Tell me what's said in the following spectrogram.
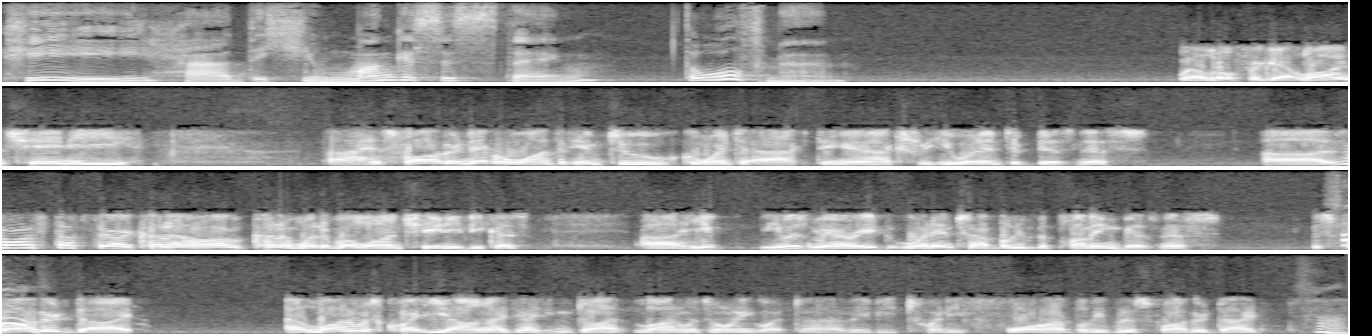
he had the humongous thing, the Wolfman. Well, don't forget, Lon Chaney, uh, his father never wanted him to go into acting, and actually he went into business. Uh, there's a lot of stuff there I kind of kind of wonder about Lon Chaney because uh, he he was married, went into I believe the plumbing business. His father died. Uh, Lon was quite young. I, I think Lon was only what uh, maybe 24, I believe, when his father died. Huh.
